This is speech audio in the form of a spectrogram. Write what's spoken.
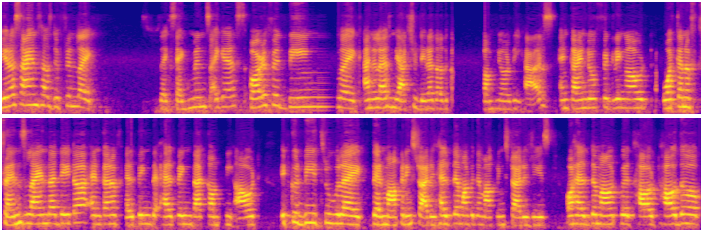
data science has different like like segments, I guess. Part of it being like analyzing the actual data that the company already has and kind of figuring out what kind of trends lie in that data and kind of helping the, helping that company out it could be through like their marketing strategy help them out with their marketing strategies or help them out with how how the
